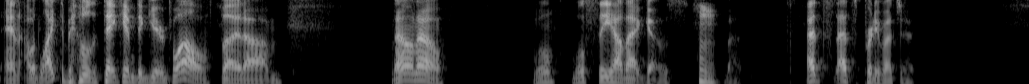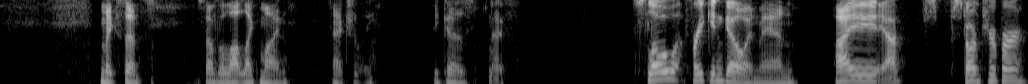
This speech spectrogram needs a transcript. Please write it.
And I would like to be able to take him to gear 12 but um no no we'll we'll see how that goes. Hmm. but that's that's pretty much it Makes sense. Sounds a lot like mine, actually. Because nice slow freaking going, man. I yeah Stormtrooper,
